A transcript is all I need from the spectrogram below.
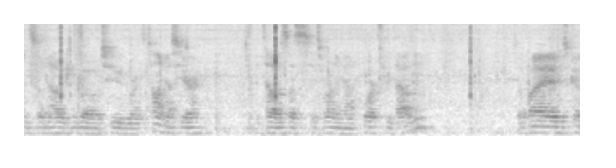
and so now we can go to where it's telling us here. It tells us it's running on port three thousand. So if I just go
